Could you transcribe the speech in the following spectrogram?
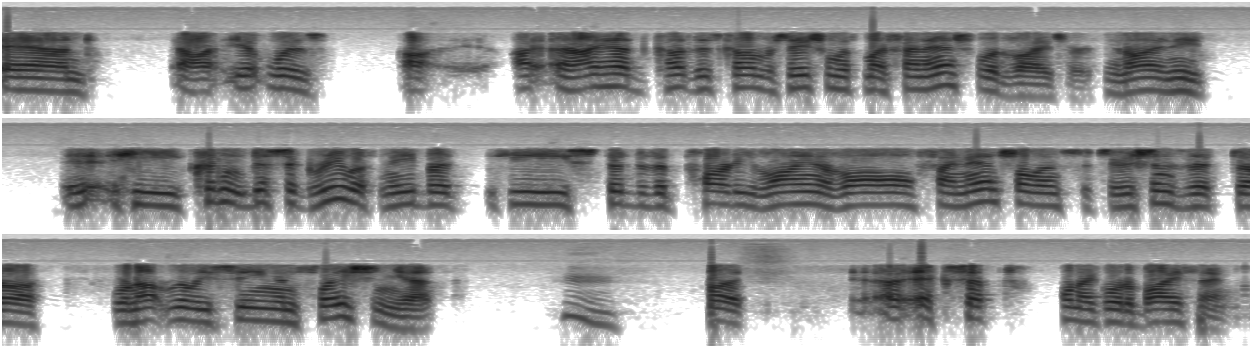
And uh, it was, uh, I, I had this conversation with my financial advisor, you know, and he, he couldn't disagree with me, but he stood to the party line of all financial institutions that uh, we're not really seeing inflation yet. Hmm. But uh, except when I go to buy things.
